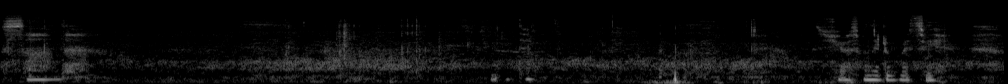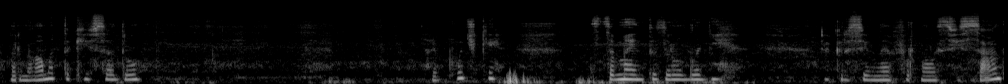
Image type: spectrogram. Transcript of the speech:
сад. Квіти. Зараз вони люблять свій орнамент такий в саду. Грибочки з цементу зроблені. Як красиво вони оформили свій сад.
